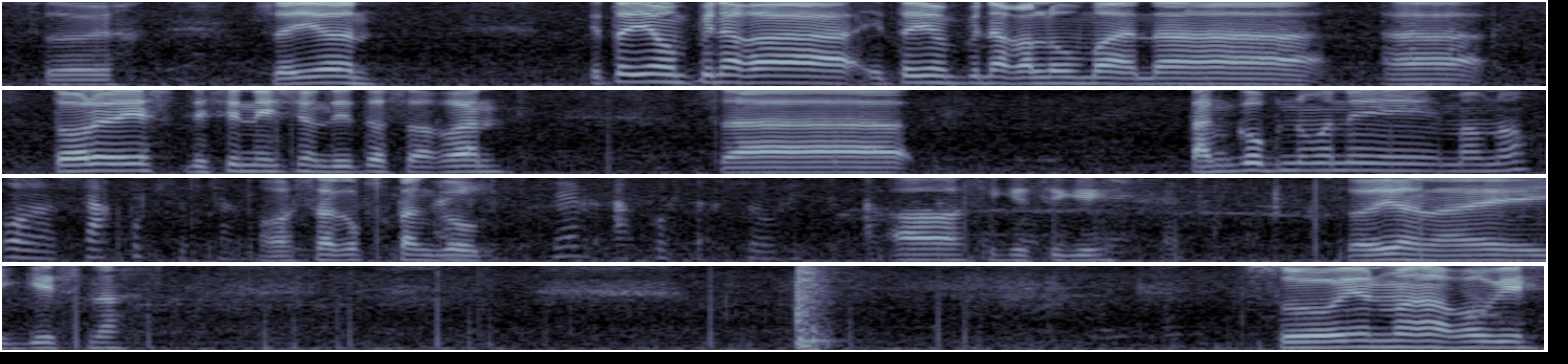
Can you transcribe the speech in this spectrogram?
So so yun. Ito yung pinaka ito yung pinakaluma na ah, tourist destination dito sa kan sa Tanggob naman ni ma'am no? Oh, sakop sa tang. Oh, sakop sa Tanggob. Ay, sir, ako sa sorry. Ako Ah, sa- sige sige. So yan ay guess na. So yun mga kogi.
